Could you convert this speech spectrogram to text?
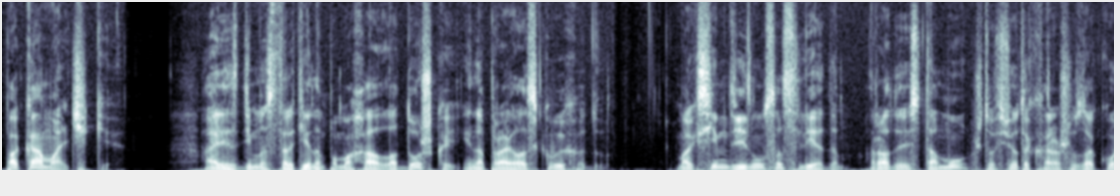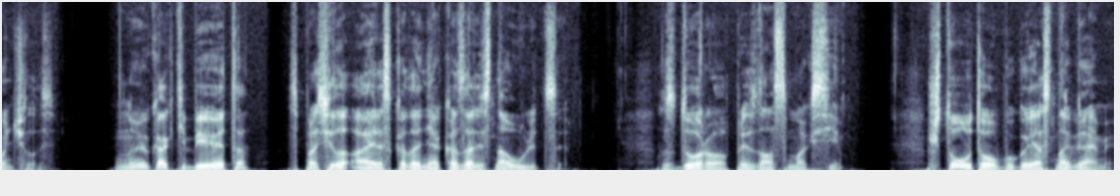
Пока, мальчики». Айрис демонстративно помахала ладошкой и направилась к выходу. Максим двинулся следом, радуясь тому, что все так хорошо закончилось. «Ну и как тебе это?» – спросила Айрис, когда они оказались на улице. «Здорово», – признался Максим. «Что у того бугая с ногами?»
